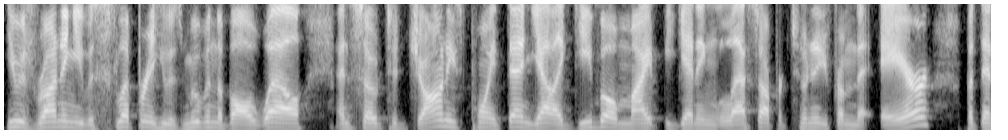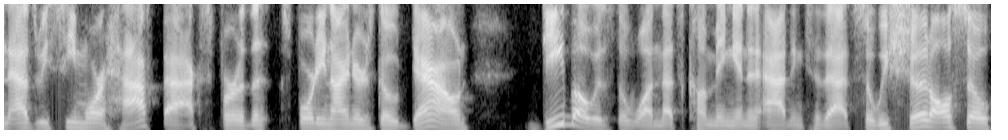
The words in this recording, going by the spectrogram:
He was running, he was slippery, he was moving the ball well. And so to Johnny's point then, yeah, like Deebo might be getting less opportunity from the air, but then as we see more halfbacks for the 49ers go down, Deebo is the one that's coming in and adding to that. So we should also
